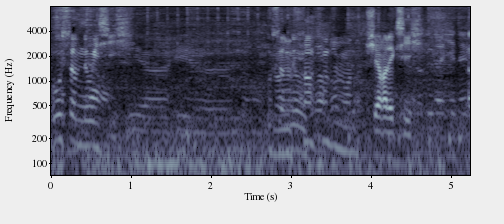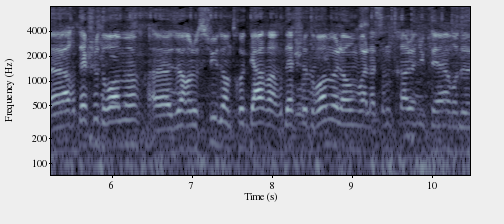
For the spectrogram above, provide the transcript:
Où sommes-nous ici? Où Dans le sommes-nous? fin fond du monde. Cher Alexis. Euh, Ardèche-Drôme, euh, vers le sud, entre gare Ardèche-Drôme, là on voit la centrale nucléaire de.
